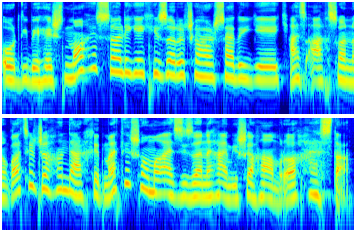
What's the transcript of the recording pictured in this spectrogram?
اردیبهشت ماه سال 1401 از اقصان نقاط جهان در خدمت شما عزیزان همیشه همراه هستم.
